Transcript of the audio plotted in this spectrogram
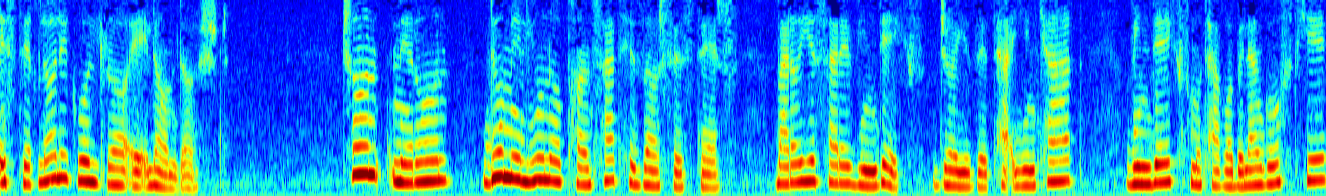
استقلال گل را اعلام داشت چون نرون دو میلیون و پانصد هزار سسترس برای سر ویندکس جایزه تعیین کرد ویندکس متقابلا گفت که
